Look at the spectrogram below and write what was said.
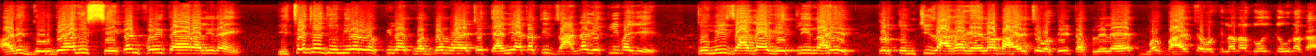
आणि दुर्दैवानी सेकंड फळी तयार आली नाही. इथे जे ज्युनियर वकील आहेत मध्यम वयाचे त्यांनी आता ती जागा घेतली पाहिजे. तुम्ही जागा घेतली नाहीत तर तुमची जागा घ्यायला बाहेरचे वकील टपलेले आहेत. मग बाहेरच्या वकिलांना दोष देऊ नका.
